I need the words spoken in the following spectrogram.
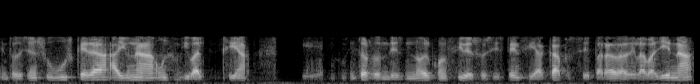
Entonces, en su búsqueda hay una, una ambivalencia en momentos donde no concibe su existencia cap separada de la ballena,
